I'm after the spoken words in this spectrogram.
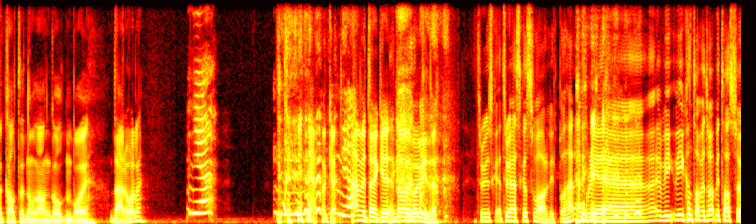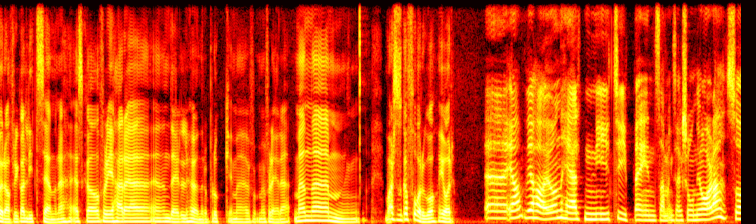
Og Kalte noen han Golden Boy der òg, eller? Ja. ja, ok. Ja. Nei, men Da går vi videre. Jeg tror jeg, skal, jeg tror jeg skal svare litt på det her. Fordi, eh, vi, vi kan ta, vet du hva, vi tar Sør-Afrika litt senere. Jeg skal, fordi her er en del høner å plukke med, med flere. Men eh, hva er det som skal foregå i år? Eh, ja, vi har jo en helt ny type innsamlingsaksjon i år, da, så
